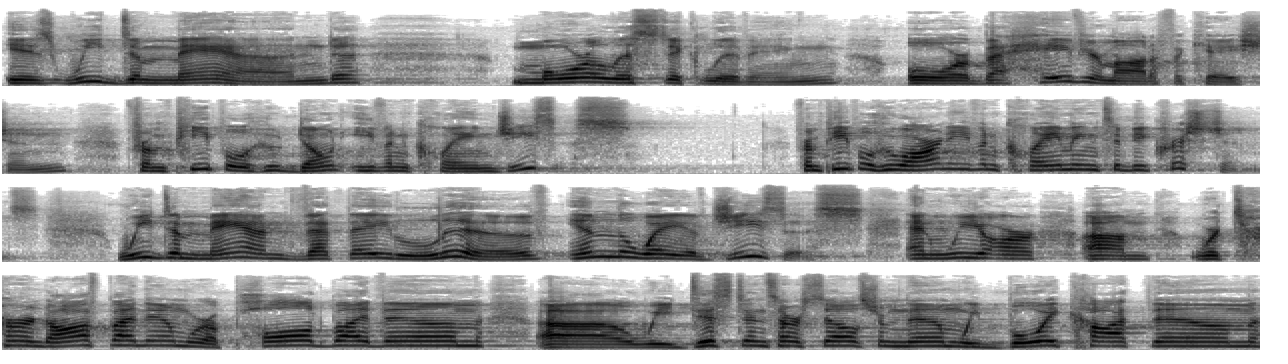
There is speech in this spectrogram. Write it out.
is we demand moralistic living or behavior modification from people who don't even claim Jesus, from people who aren't even claiming to be Christians. We demand that they live in the way of Jesus, and we are um, we're turned off by them. We're appalled by them. Uh, we distance ourselves from them. We boycott them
